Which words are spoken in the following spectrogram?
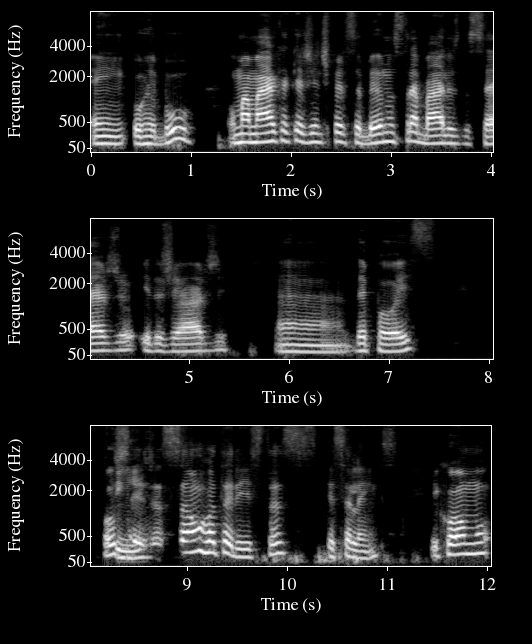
em o Rebu uma marca que a gente percebeu nos trabalhos do Sérgio e do Jorge uh, depois. Ou Sim. seja, são roteiristas excelentes e, como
